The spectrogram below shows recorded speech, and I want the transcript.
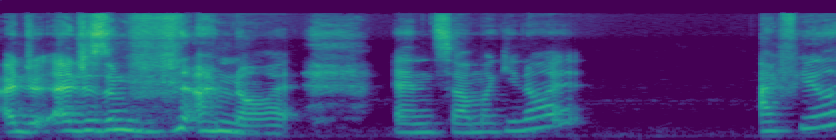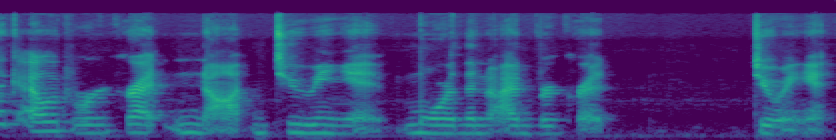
I just, I just am, I'm not. And so I'm like, you know what? I feel like I would regret not doing it more than I'd regret doing it.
